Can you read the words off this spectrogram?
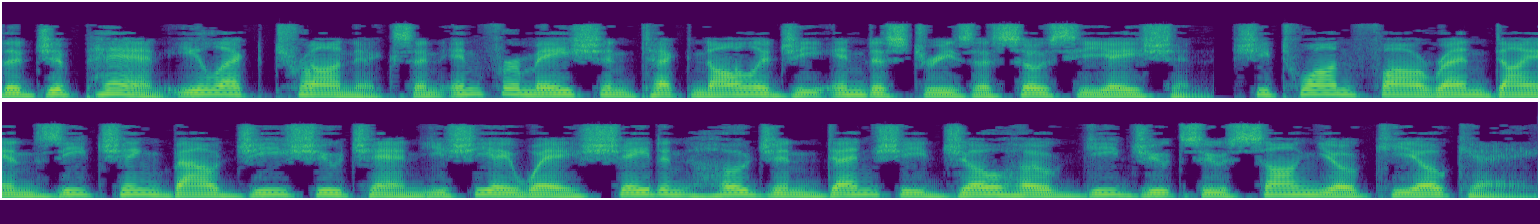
The Japan Electronics and Information Technology Industries Association, Shituan Fa Ren Dian Zi Qing Bao Ji Shuchan Yixie Wei Shadan Hojin Denshi Joho Gijutsu Sangyo Kyokai,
